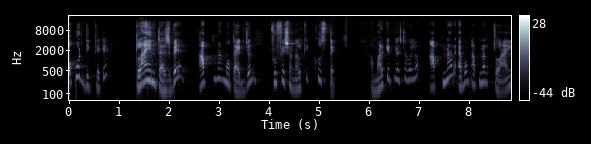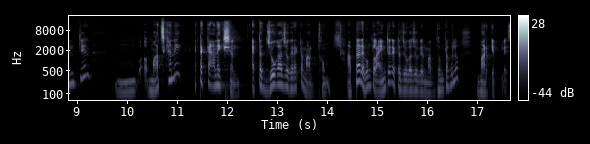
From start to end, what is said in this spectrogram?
অপর দিক থেকে ক্লায়েন্ট আসবে আপনার মতো একজন প্রফেশনালকে খুঁজতে। মার্কেট প্লেসটা হলো আপনার এবং আপনার ক্লায়েন্টের মাঝখানে একটা কানেকশন একটা যোগাযোগের একটা মাধ্যম। আপনার এবং ক্লায়েন্টের একটা যোগাযোগের মাধ্যমটা হলো মার্কেট প্লেস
